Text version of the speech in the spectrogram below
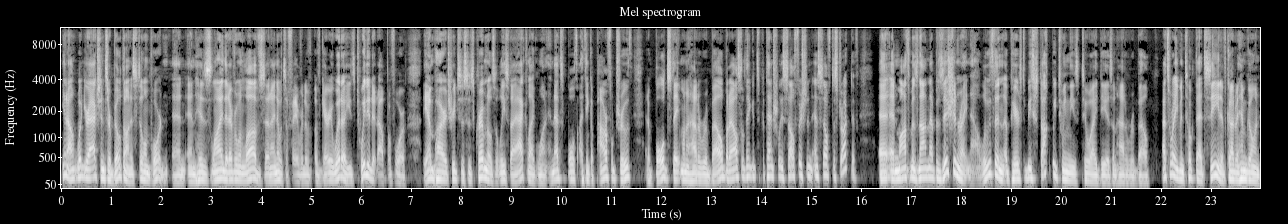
you know what your actions are built on is still important. And and his line that everyone loves, and I know it's a favorite of, of Gary Whitta. He's tweeted it out before. The Empire treats us as criminals. At least I act like one. And that's both, I think, a powerful truth and a bold statement on how to rebel. But I also think it's potentially selfish and, and self destructive. And, mm-hmm. and Mothma's not in that position right now. Luthen appears to be stuck between these two ideas on how to rebel. That's where I even took that scene of kind of him going,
